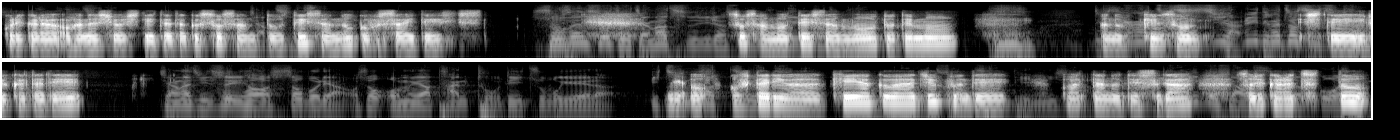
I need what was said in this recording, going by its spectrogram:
これからお話をしていただく蘇さんとテイさんのご夫妻です。蘇さんもテイさんもとてもあの謙遜している方でおお二人は契約は10分で終わったのですがそれからずっと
